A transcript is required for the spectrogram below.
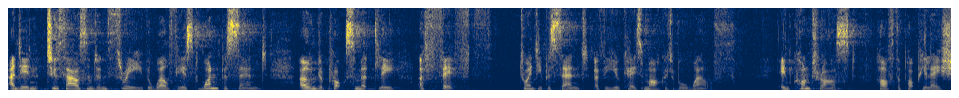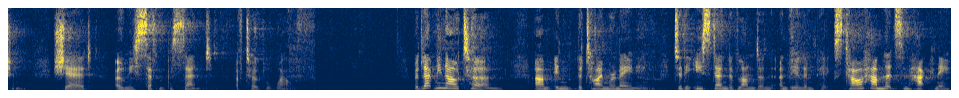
And in 2003, the wealthiest 1% owned approximately a fifth, 20% of the UK's marketable wealth. In contrast, half the population shared only 7% of total wealth. But let me now turn, um, in the time remaining, to the East End of London and the Olympics. Tower Hamlets and Hackney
